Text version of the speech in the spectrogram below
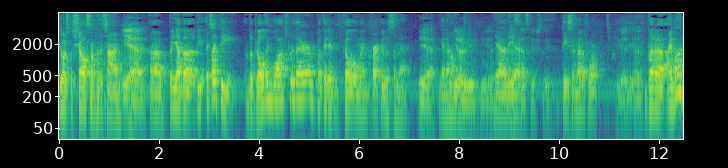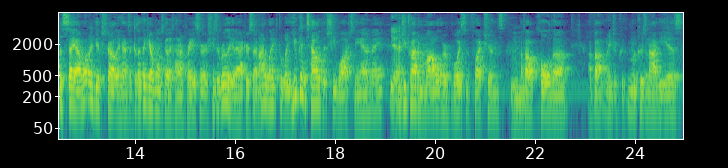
Ghost in the Shell some of the time. Yeah, Uh, but yeah, the, the it's like the the building blocks were there, but they didn't fill them in correctly with cement. yeah. You know. You know what I mean? Yeah. Yeah, the, that's, uh, that's actually Decent metaphor. it's pretty good. Yeah. But uh, I wanted to say I want to give Scarlett Johansson because I think everyone's got to kind of praise her. She's a really good actress, and I liked the way you can tell that she watched the anime Yeah. and she tried to model her voice inflections of how cold uh, about Major Ku- Kusanagi is,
